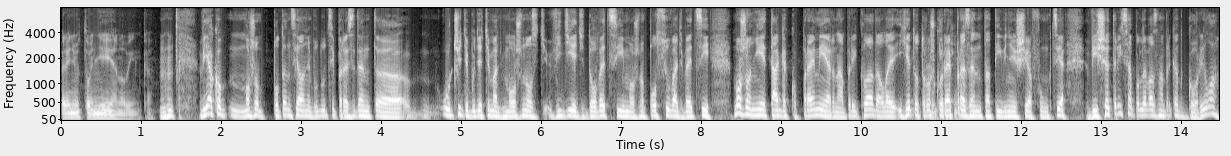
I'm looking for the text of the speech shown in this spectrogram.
pre ňu to nie je novinka. Mm-hmm. Vy ako možno potenciálne budúci prezident e, určite budete mať možnosť vidieť do vecí, možno posúvať veci, možno nie tak ako premiér napríklad, ale je to trošku určite. reprezentatívnejšia funkcia. Vyšetrí sa podľa vás napríklad gorila?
